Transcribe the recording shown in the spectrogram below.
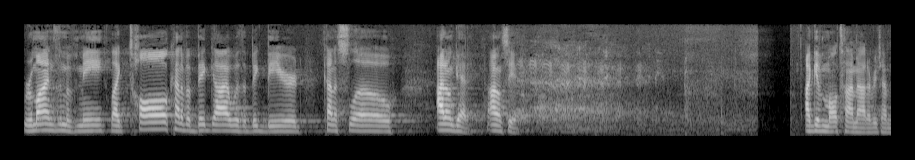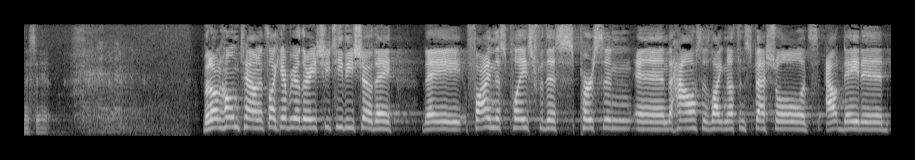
reminds them of me. Like tall, kind of a big guy with a big beard, kind of slow. I don't get it. I don't see it. I give them all time out every time they say it. But on Hometown, it's like every other HGTV show. They, they find this place for this person, and the house is like nothing special. It's outdated.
